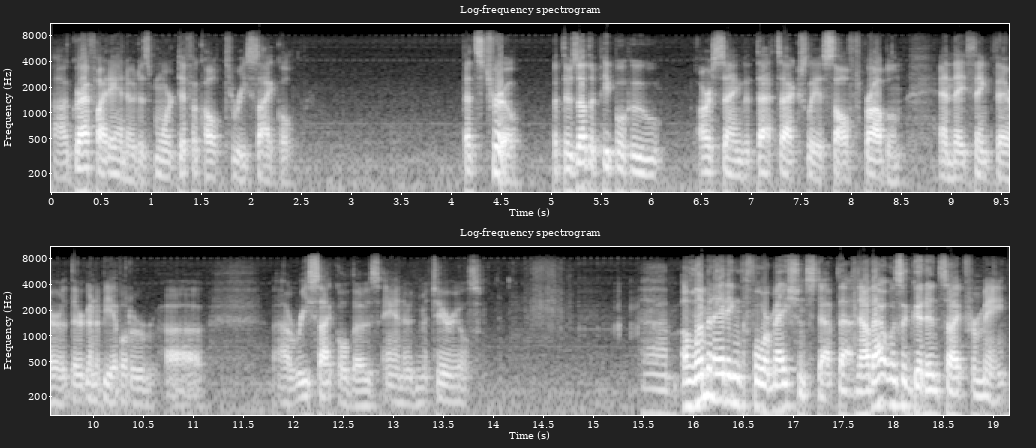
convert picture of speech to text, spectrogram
uh, graphite anode, is more difficult to recycle. That's true, but there's other people who are saying that that's actually a solved problem, and they think they're they're going to be able to uh, uh, recycle those anode materials. Um, eliminating the formation step. That now that was a good insight for me.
